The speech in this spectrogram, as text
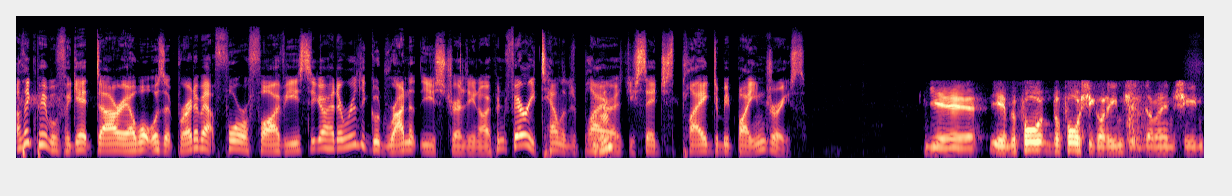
I think people forget Daria. What was it, Brett? About four or five years ago, had a really good run at the Australian Open. Very talented player, mm-hmm. as you said, just plagued a bit by injuries. Yeah, yeah. Before before she got injured, I mean, she,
